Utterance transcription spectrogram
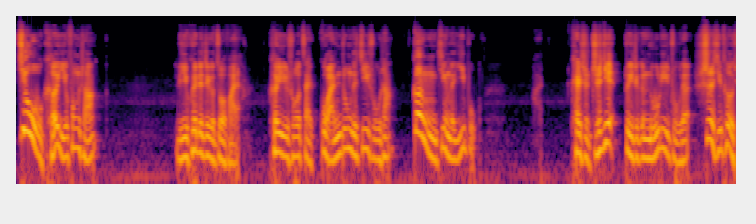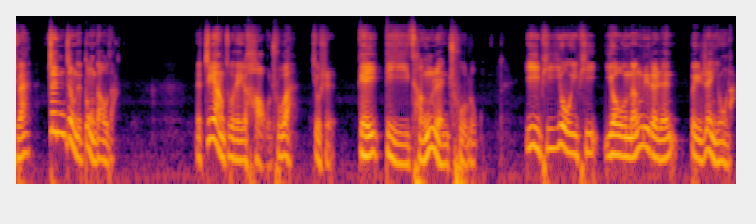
就可以封赏。李逵的这个做法呀，可以说在管仲的基础上更进了一步，开始直接对这个奴隶主的世袭特权真正的动刀子。那这样做的一个好处啊，就是给底层人出路，一批又一批有能力的人被任用了，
